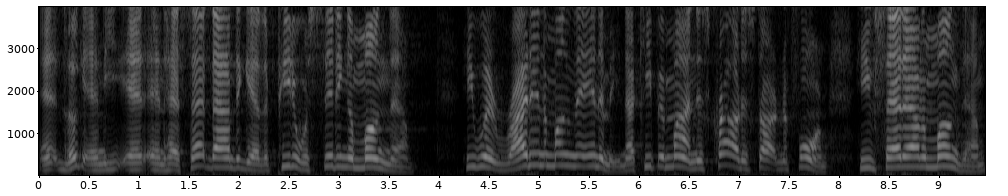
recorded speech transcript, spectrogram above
and look, and he and, and had sat down together. Peter was sitting among them. He went right in among the enemy. Now keep in mind, this crowd is starting to form. He sat down among them,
